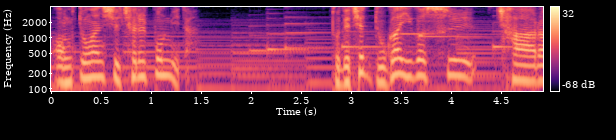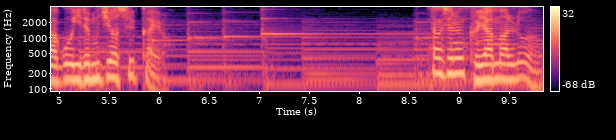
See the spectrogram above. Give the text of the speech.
엉뚱한 실체를 봅니다. 도대체 누가 이것을 차라고 이름 지었을까요? 당신은 그야말로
